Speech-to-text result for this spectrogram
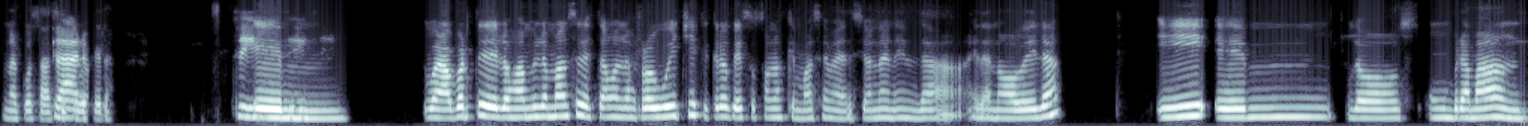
una cosa así creo que era. sí, sí, sí. Em, bueno, aparte de los Ambulomancers estaban los Road Witches, que creo que esos son los que más se mencionan en la, en la novela, y em, los Umbraman.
